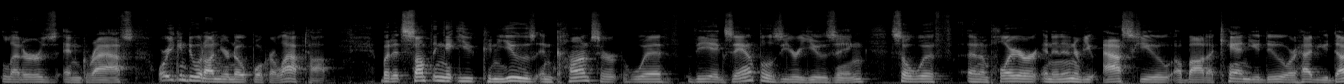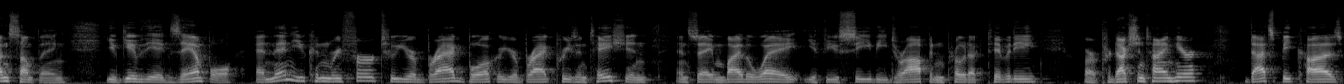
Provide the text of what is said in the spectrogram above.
letters and graphs, or you can do it on your notebook or laptop. But it's something that you can use in concert with the examples you're using. So, if an employer in an interview asks you about a can you do or have you done something, you give the example, and then you can refer to your brag book or your brag presentation and say, and by the way, if you see the drop in productivity or production time here, that's because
